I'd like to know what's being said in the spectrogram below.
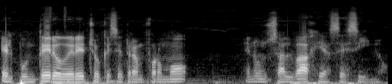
el puntero derecho que se transformó en un salvaje asesino.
